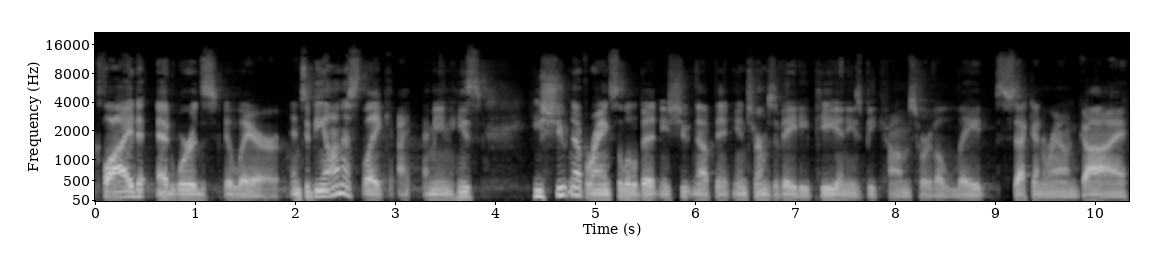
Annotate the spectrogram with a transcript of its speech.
Clyde Edwards-Helaire. And to be honest, like I, I mean, he's he's shooting up ranks a little bit and he's shooting up in, in, terms of ADP and he's become sort of a late second round guy.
